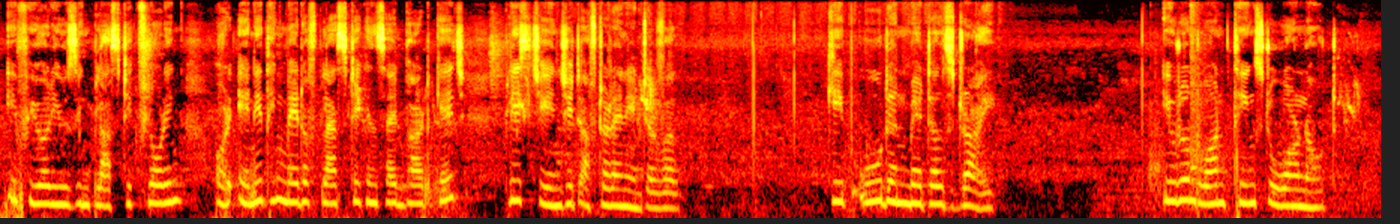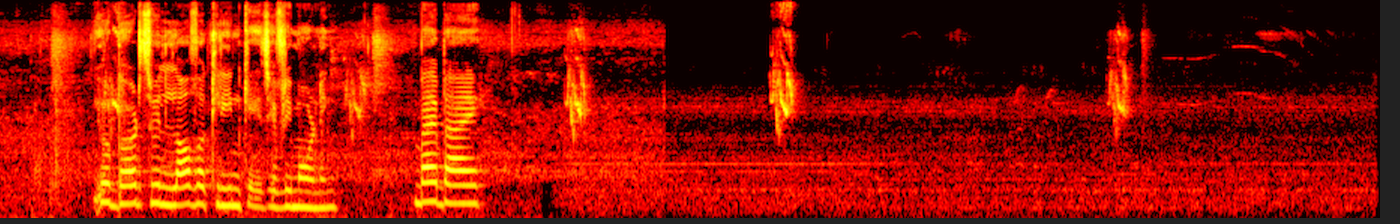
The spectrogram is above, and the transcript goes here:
If you are using plastic flooring or anything made of plastic inside bird cage, please change it after an interval. Keep wood and metals dry. You don't want things to worn out. Your birds will love a clean cage every morning. Bye bye.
